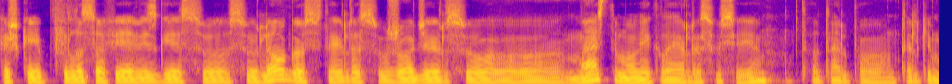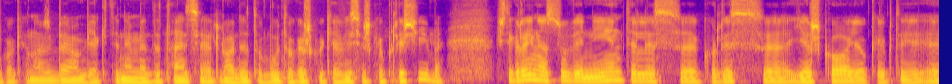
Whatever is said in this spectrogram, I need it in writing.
kažkaip filosofija visgi su, su logos, tai yra su žodžiu ir su mąstymo veikla yra susiję. Tuo tarpu, tarkim, kokia nors beobjektinė meditacija atrodytų būtų kažkokia visiška priešybė. Aš tikrai nesu vienintelis, kuris ieškojo, kaip tai e,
